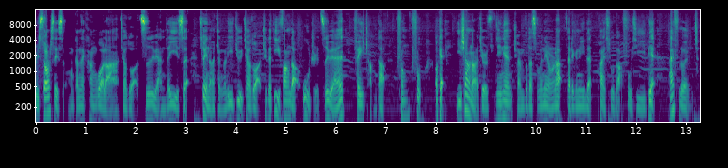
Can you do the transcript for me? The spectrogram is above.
Resources 我们刚才看过了啊，叫做资源的意思，所以呢，整个例句叫做这个地方的物质资源非常的丰富。OK，以上呢就是今天全部的词汇内容了，再来跟你的快速的复习一遍，affluent。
